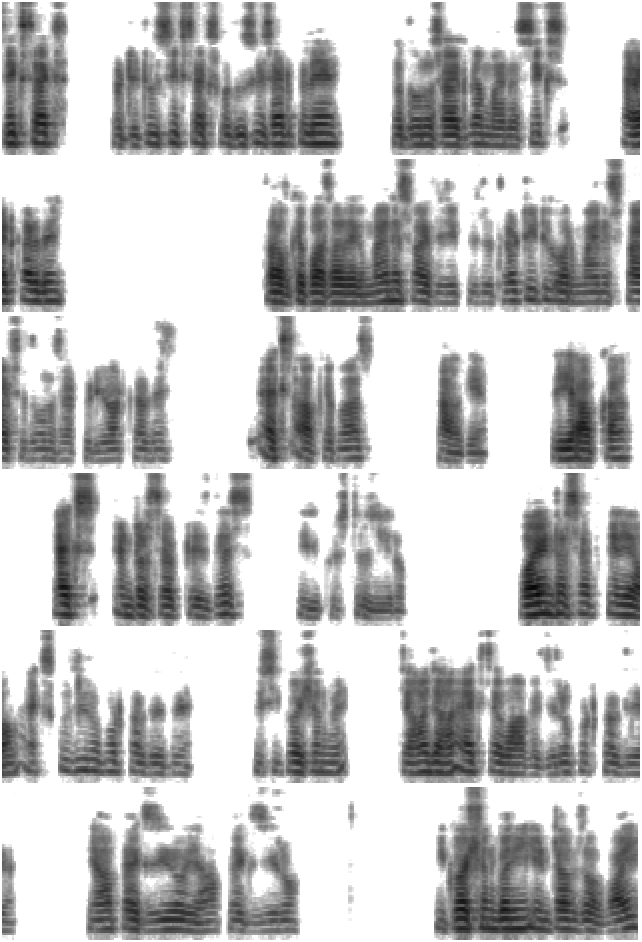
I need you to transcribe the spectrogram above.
six x thirty two six x को दूसरी साइड पे लें तो दोनों साइड पे माइनस सिक्स ऐड कर दें। तो आपके पास आ जाएगा minus five is equal to thirty two और माइनस फाइव से दोनों साइड पे डिवाइड कर दें। एक्स आपके पास आ गया। तो ये आपका x intercept is this is equals to zero y intercept के लिए हम एक्स को ज़ीरो पुट कर देते हैं। इस इक्वेशन में, जहाँ जहाँ एक्स है, वहाँ पे ज़ीरो पुट कर दिया। यहाँ पे एक्स ज़ीरो यहाँ पे एक्स ज़ीरो इक्वेशन बनी इन टर्म्स ऑफ़ वाई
